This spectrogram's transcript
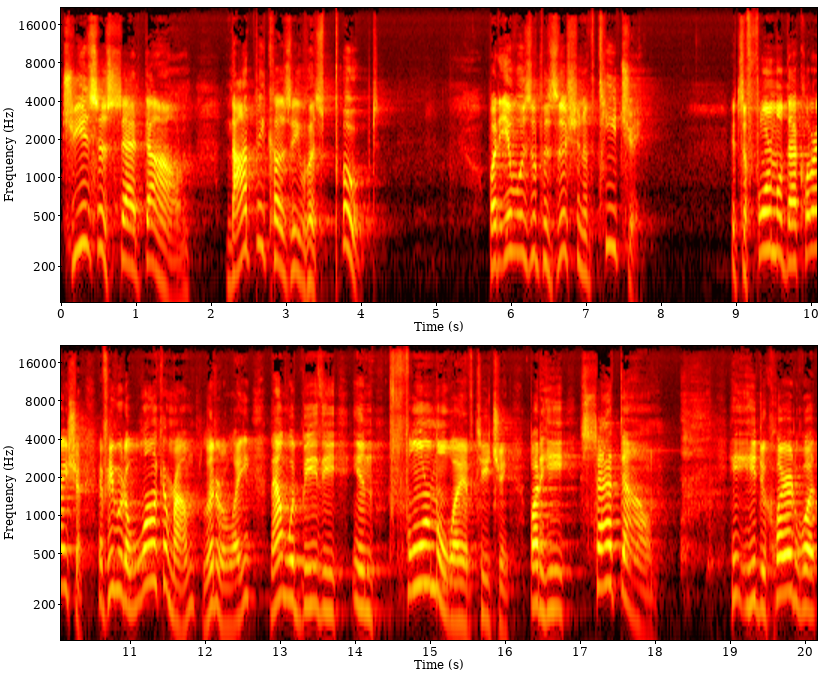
Jesus sat down not because he was pooped, but it was a position of teaching. It's a formal declaration. If he were to walk around, literally, that would be the informal way of teaching. But he sat down. He, he declared what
